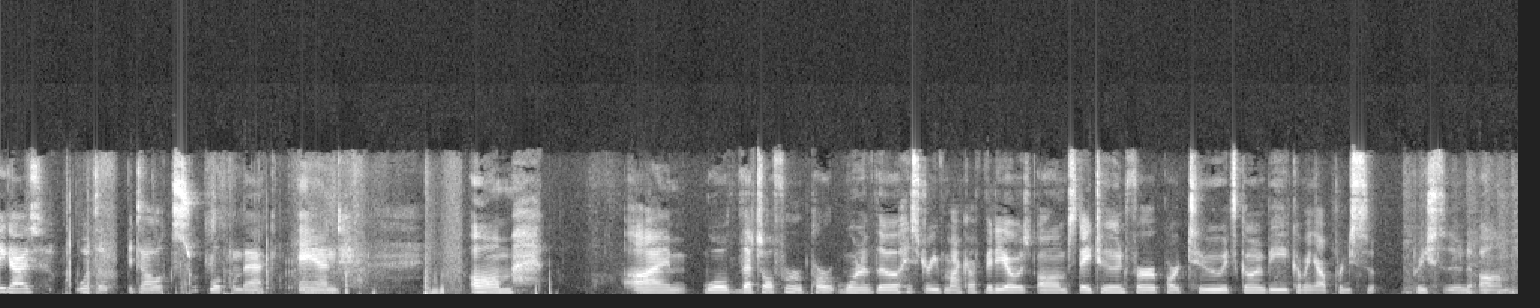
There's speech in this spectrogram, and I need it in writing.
Hey guys, what's up? It's Alex. Welcome back. And um I'm well that's all for part 1 of the history of Minecraft videos. Um stay tuned for part 2. It's going to be coming out pretty so pretty soon. Um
